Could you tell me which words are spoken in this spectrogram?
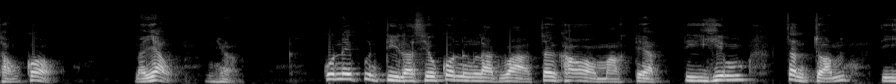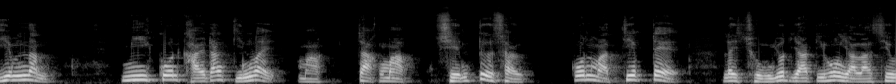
สองก็นายเย้าเนี่ยคนในปืนตีลาเซียวก็หนึ่งลาดว่าเจอเขาออกหมากแตกตีหิมจันจอม ตีหิมนั่น มีคนขายดังกินไว้หมากจากหมากเฉียนตื้อเสือก้นหมาเจ็บแต่เลยฉุงยศยาตีห้องยาลาซียว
